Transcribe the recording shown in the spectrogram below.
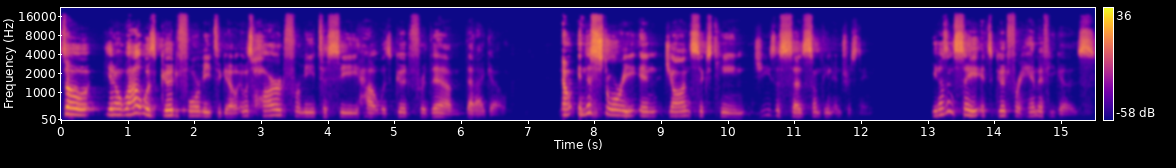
So, you know, while it was good for me to go, it was hard for me to see how it was good for them that I go. Now, in this story in John 16, Jesus says something interesting. He doesn't say it's good for him if he goes,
